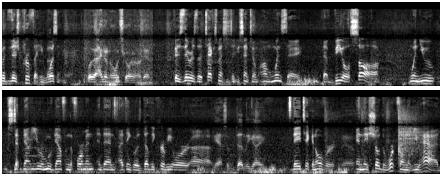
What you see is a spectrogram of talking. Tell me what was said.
But there's proof that he wasn't here. well, I don't know what's going on then. Because there was the text message that you sent to him on Wednesday that Beal saw when you stepped down, you were moved down from the foreman, and then I think it was Dudley Kirby or uh, Yeah, some Dudley guy. they had taken over, Yeah. and they showed the work phone that you had,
